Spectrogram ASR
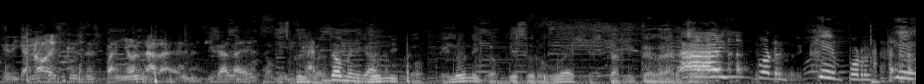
que diga, no, es que es español, nada, el cigala es dominicano. Dominicano. El único, el único que es uruguayo es Carlita Garza. Ay, ¿por qué? ¿Por qué?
